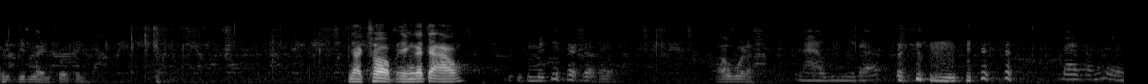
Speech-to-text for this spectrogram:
บิดบิดไหลตัวเองอยากชอบเองก็จะเอา เอาบ่ล่ะนาวีแล้ว ได้ทั้งวง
